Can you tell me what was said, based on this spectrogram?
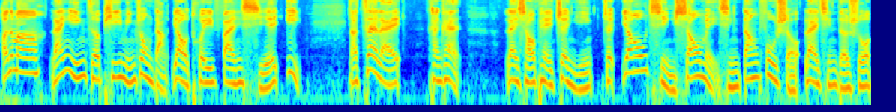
好，那么蓝营则批民众党要推翻协议。那再来看看赖萧佩阵营，这邀请萧美琴当副手，赖清德说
